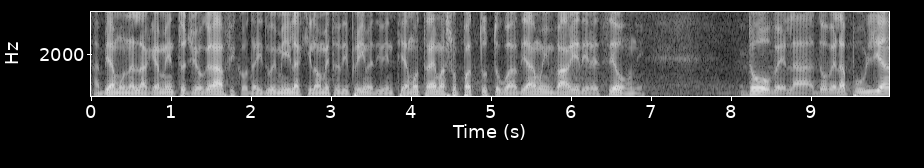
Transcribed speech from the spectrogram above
abbiamo un allargamento geografico, dai 2000 km di prima diventiamo tre, ma soprattutto guardiamo in varie direzioni, dove la, dove la Puglia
